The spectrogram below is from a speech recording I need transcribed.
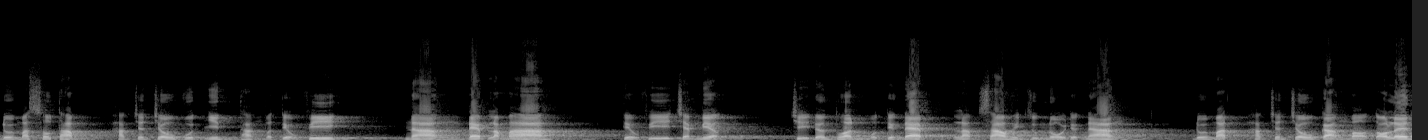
Đôi mắt sâu thẳm Hắc chân châu vụt nhìn thẳng vào Tiểu Phi. Nàng đẹp lắm à Tiểu Phi chép miệng, Chỉ đơn thuần một tiếng đẹp, Làm sao hình dung nổi được nàng? Đôi mắt Hắc chân châu càng mở to lên.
